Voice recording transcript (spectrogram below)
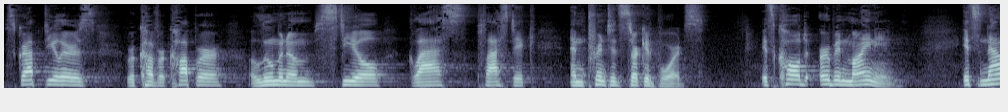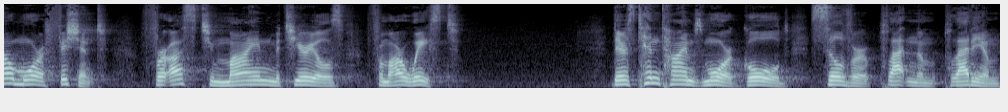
Scrap dealers recover copper, aluminum, steel, glass, plastic, and printed circuit boards. It's called urban mining. It's now more efficient for us to mine materials from our waste. There's 10 times more gold, silver, platinum, palladium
